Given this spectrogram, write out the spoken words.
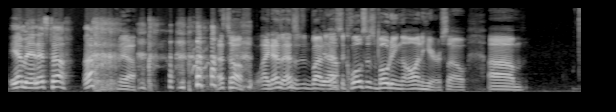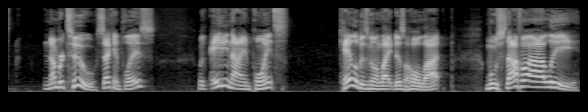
Yeah, man, that's tough. yeah, that's tough. Like that's that's about yeah. that's the closest voting on here. So, um, number two, second place, with eighty nine points. Caleb is gonna like this a whole lot. Mustafa Ali.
